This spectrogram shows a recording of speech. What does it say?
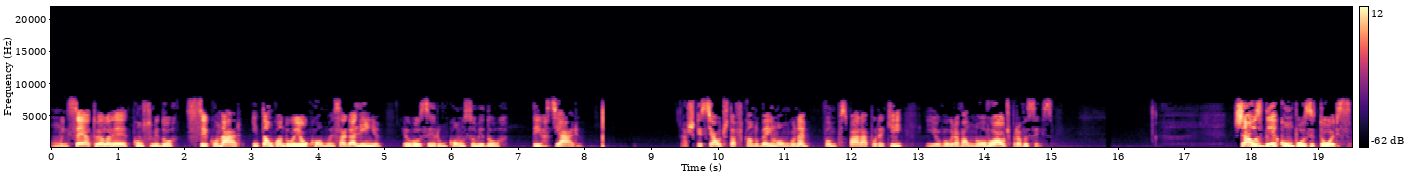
um inseto, ela é consumidor secundário. Então, quando eu como essa galinha, eu vou ser um consumidor terciário. Acho que esse áudio está ficando bem longo, né? Vamos parar por aqui e eu vou gravar um novo áudio para vocês. Já os decompositores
